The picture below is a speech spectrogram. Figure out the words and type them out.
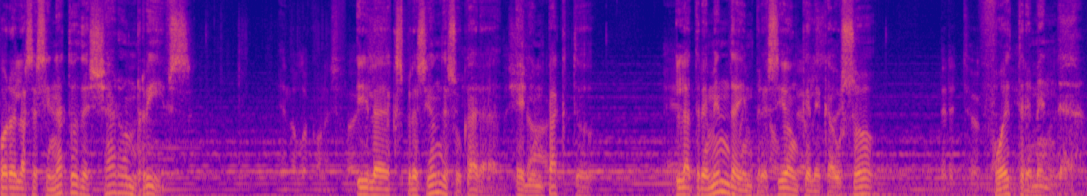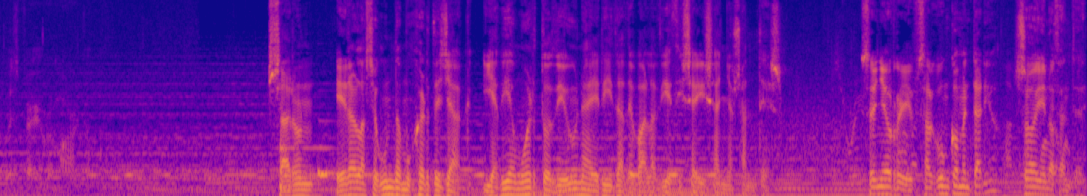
por el asesinato de Sharon Reeves. Y la expresión de su cara, el impacto, la tremenda impresión que le causó fue tremenda. Sharon era la segunda mujer de Jack y había muerto de una herida de bala 16 años antes. Señor Reeves, ¿algún comentario? Soy inocente.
